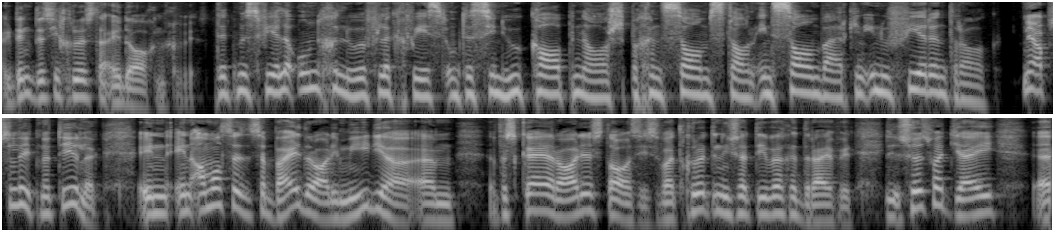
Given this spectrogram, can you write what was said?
Ek dink dis die grootste uitdaging geweest. Dit moes vir julle ongelooflik geweest om te sien hoe Kaapenaars begin saam staan en saamwerk en innoverend raak. Ja, absoluut, natuurlik. En en almal se se bydra, die media, ehm um, verskeie radiostasies wat groot inisiatiewe gedryf het. Soos wat jy uh,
